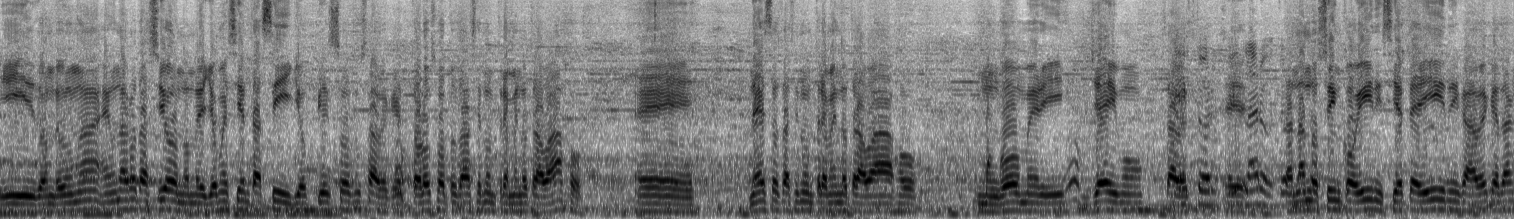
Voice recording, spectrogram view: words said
Y donde una, en una rotación donde yo me siento así, yo pienso, tú sabes, que todos los otros están haciendo un tremendo trabajo. Eh, Nelson está haciendo un tremendo trabajo. Montgomery, Jamon, ¿sabes? Héctor, sí, Eh, claro, están dando. 5 innings, 7 innings cada vez que, dan,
